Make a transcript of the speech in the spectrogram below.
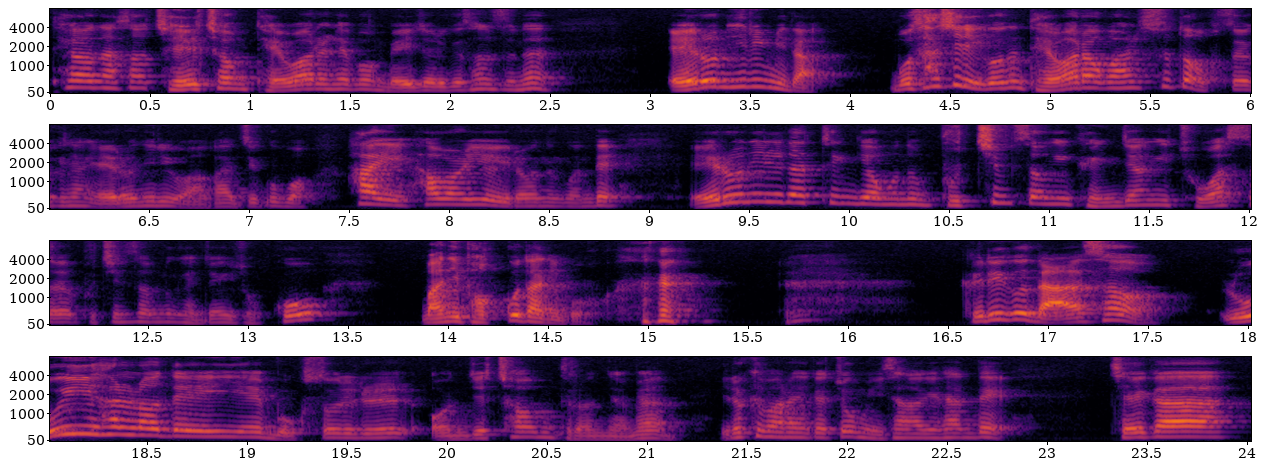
태어나서 제일 처음 대화를 해본 메이저리그 선수는 에런 힐입니다. 뭐 사실 이거는 대화라고 할 수도 없어요. 그냥 에런 힐이 와가지고 뭐 하이, you 이러는 건데 에런 힐 같은 경우는 부침성이 굉장히 좋았어요. 부침성도 굉장히 좋고 많이 벗고 다니고 그리고 나서 로이 할러데이의 목소리를 언제 처음 들었냐면 이렇게 말하니까 조금 이상하긴 한데 제가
